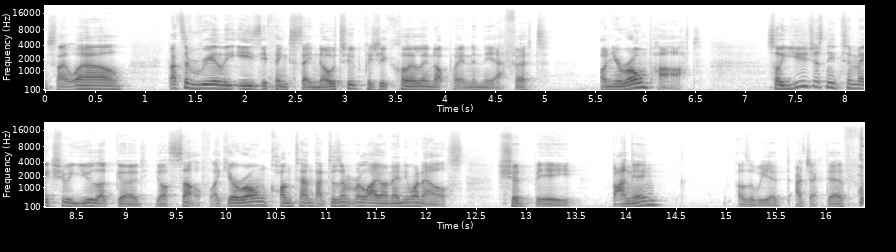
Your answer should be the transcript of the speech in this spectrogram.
It's like, well, that's a really easy thing to say no to because you're clearly not putting in the effort on your own part. So you just need to make sure you look good yourself. Like your own content that doesn't rely on anyone else should be banging. That was a weird adjective.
